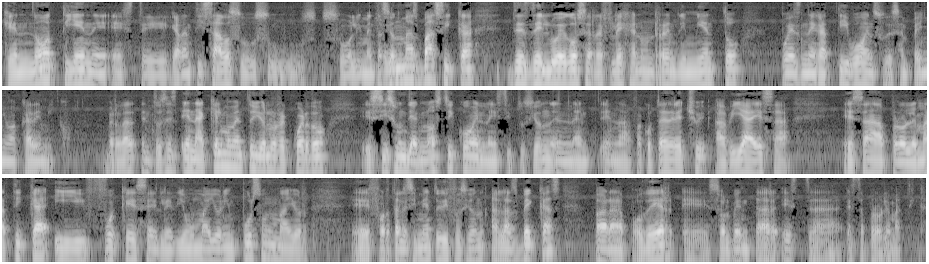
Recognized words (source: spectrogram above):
que no tiene este, garantizado su, su, alimentación más básica, desde luego se refleja en un rendimiento pues negativo en su desempeño académico. ¿verdad? Entonces, en aquel momento yo lo recuerdo, eh, se hizo un diagnóstico en la institución, en la, en la Facultad de Derecho, y había esa, esa problemática y fue que se le dio un mayor impulso, un mayor eh, fortalecimiento y difusión a las becas para poder eh, solventar esta, esta problemática.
